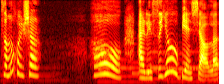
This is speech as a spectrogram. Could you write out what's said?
怎么回事儿？哦，爱丽丝又变小了。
